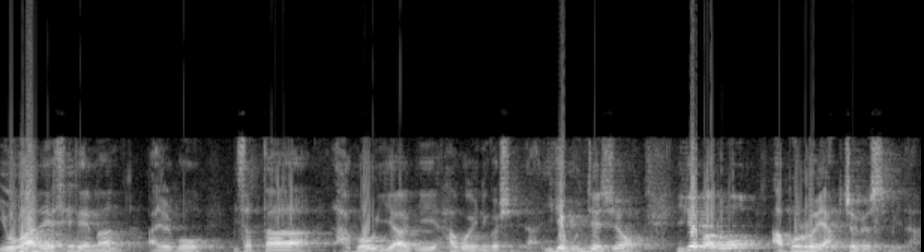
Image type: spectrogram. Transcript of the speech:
요한의 세례만 알고 있었다라고 이야기하고 있는 것입니다. 이게 문제죠. 이게 바로 아볼로의 약점이었습니다.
